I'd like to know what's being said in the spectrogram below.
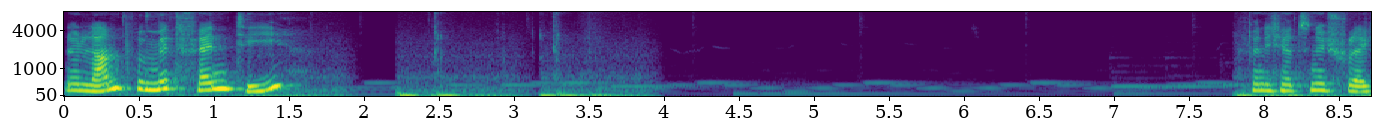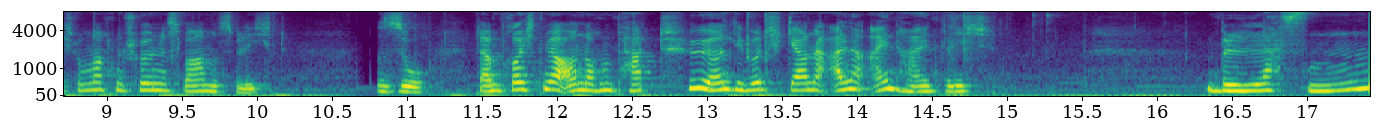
Eine Lampe mit Fenty. Finde ich jetzt nicht schlecht und macht ein schönes warmes Licht. So, dann bräuchten wir auch noch ein paar Türen. Die würde ich gerne alle einheitlich belassen.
